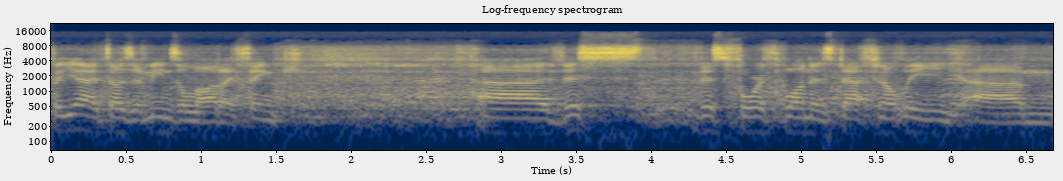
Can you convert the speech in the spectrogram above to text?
but yeah, it does. It means a lot. I think uh, this this fourth one is definitely. Um,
